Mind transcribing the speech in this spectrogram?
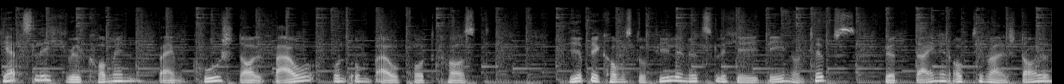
Herzlich willkommen beim Kuhstall Bau und Umbau Podcast. Hier bekommst du viele nützliche Ideen und Tipps für deinen optimalen Stall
